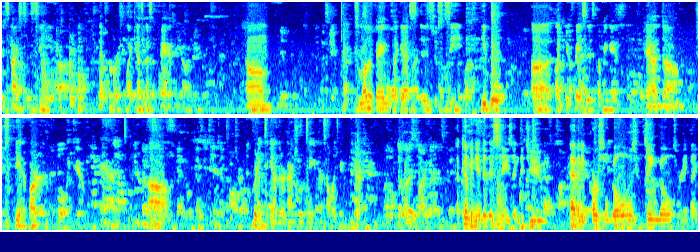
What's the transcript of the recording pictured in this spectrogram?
it's nice to see uh, that for like as, as a fan, you know. Um, some other things, I guess, is just to see people uh, like new faces coming in and um, just being a part of what we do and um, putting together an actual team that's always going to be there. Coming into this season, did you have any personal goals, team goals, or anything?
